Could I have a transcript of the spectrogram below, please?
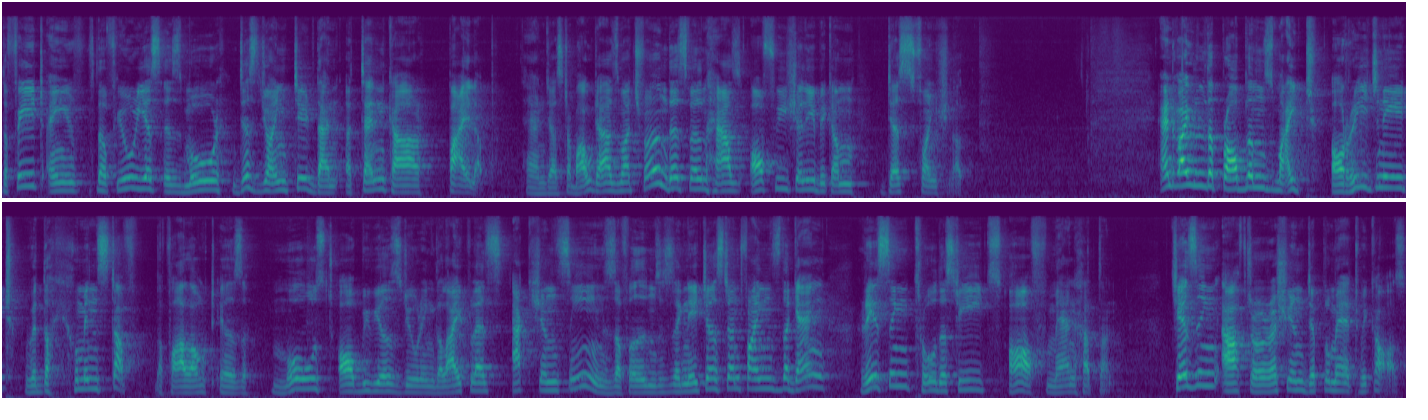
the Fate of the Furious is more disjointed than a 10 car pileup. And just about as much fun, this film has officially become dysfunctional. And while the problems might originate with the human stuff, the fallout is most obvious during the lifeless action scenes. The film's signature stunt finds the gang racing through the streets of Manhattan, chasing after a Russian diplomat because,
